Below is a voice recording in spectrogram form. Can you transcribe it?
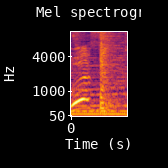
was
